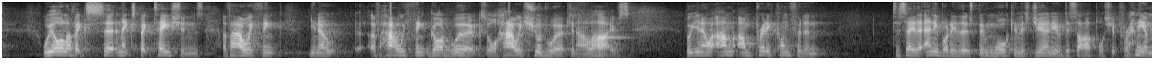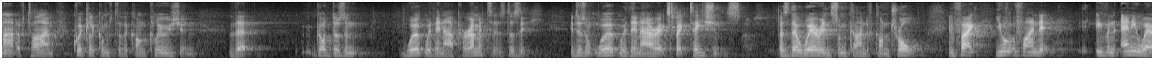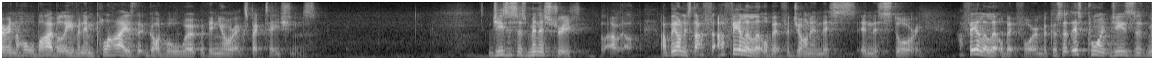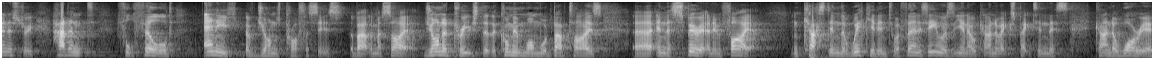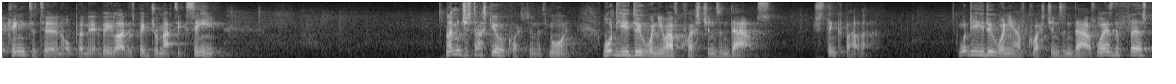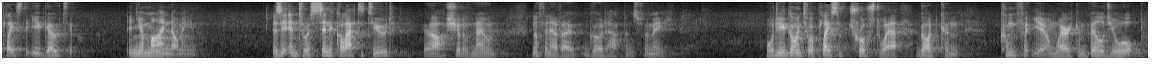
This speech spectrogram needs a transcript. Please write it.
We all have ex- certain expectations of how we think you know, of how we think God works or how He should work in our lives. But you know, I'm, I'm pretty confident to say that anybody that's been walking this journey of discipleship for any amount of time quickly comes to the conclusion that God doesn't work within our parameters, does He? It doesn't work within our expectations as though we're in some kind of control. In fact, you won't find it even anywhere in the whole Bible even implies that God will work within your expectations. Jesus' ministry, I'll, be honest, I feel a little bit for John in this, in this story. I feel a little bit for him because at this point, Jesus' ministry hadn't fulfilled any of John's prophecies about the Messiah. John had preached that the coming one would baptize uh, in the Spirit and in fire and casting the wicked into a furnace. He was, you know, kind of expecting this kind of warrior king to turn up and it'd be like this big dramatic scene. Let me just ask you a question this morning. What do you do when you have questions and doubts? Just think about that. What do you do when you have questions and doubts? Where's the first place that you go to? In your mind, I mean. Is it into a cynical attitude? Oh, I should have known. Nothing ever good happens for me. Or do you go into a place of trust where God can comfort you and where He can build you up?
